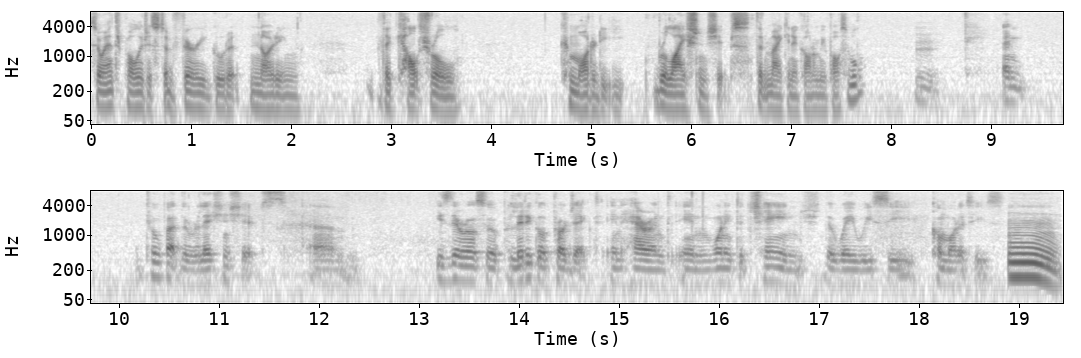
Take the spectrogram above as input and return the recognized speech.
So anthropologists are very good at noting the cultural commodity relationships that make an economy possible. Mm. And talk about the relationships. Um, is there also a political project inherent in wanting to change the way we see commodities? Mm.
